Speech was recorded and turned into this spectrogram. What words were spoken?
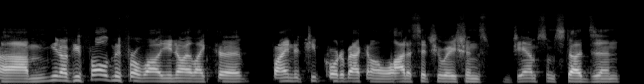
Um, you know, if you followed me for a while, you know I like to find a cheap quarterback in a lot of situations, jam some studs in.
